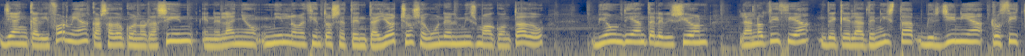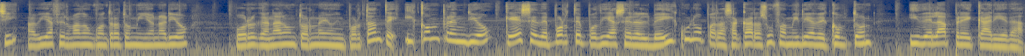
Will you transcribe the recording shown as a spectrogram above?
Ya en California, casado con Orasin, en el año 1978, según él mismo ha contado, vio un día en televisión la noticia de que la tenista Virginia Ruzici había firmado un contrato millonario por ganar un torneo importante y comprendió que ese deporte podía ser el vehículo para sacar a su familia de Compton y de la precariedad.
